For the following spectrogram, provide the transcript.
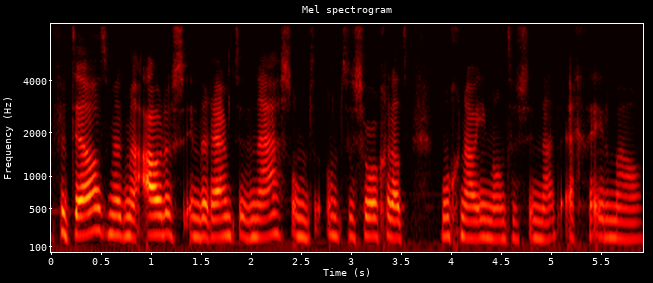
verteld met mijn ouders in de ruimte ernaast. Om om te zorgen dat, mocht nou iemand dus inderdaad echt helemaal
